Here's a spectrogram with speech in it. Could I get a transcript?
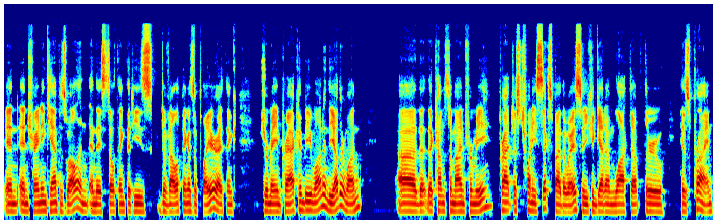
in in training camp as well, and and they still think that he's developing as a player, I think Jermaine Pratt could be one. And the other one uh, that that comes to mind for me, Pratt just 26 by the way, so you could get him locked up through his prime.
